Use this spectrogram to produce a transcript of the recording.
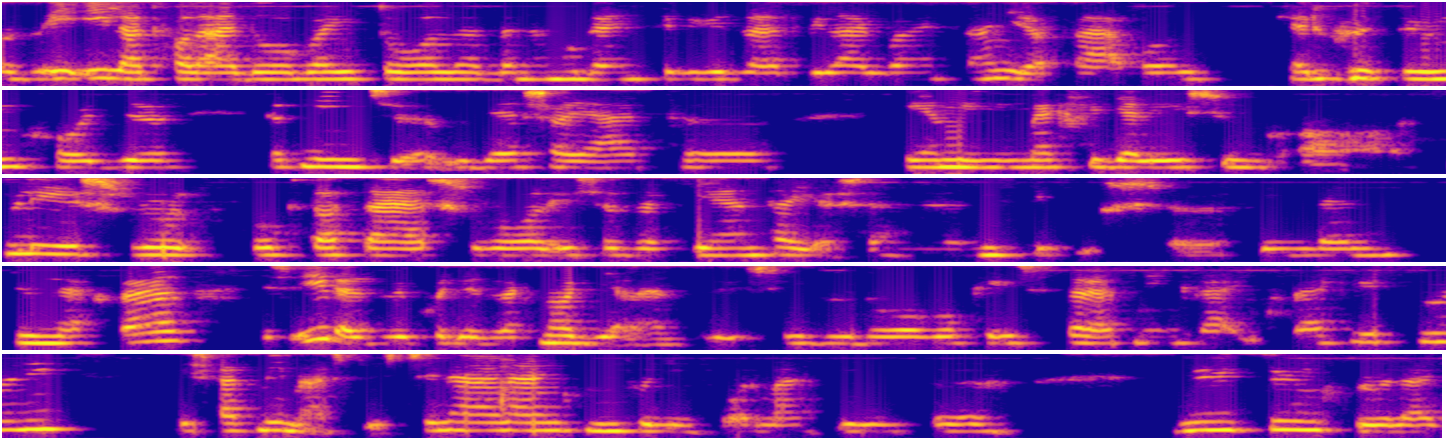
az élet-halál dolgaitól ebben a modern civilizált világban egyszer annyira távol kerültünk, hogy tehát nincs ugye saját élményünk, megfigyelésünk a szülésről, szoptatásról, és ezek ilyen teljesen misztikus fényben tűnnek fel, és érezzük, hogy ezek nagy jelentőségű dolgok, és szeretnénk rájuk felkészülni, és hát mi mást is csinálnánk, mint hogy információt gyűjtünk, főleg,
